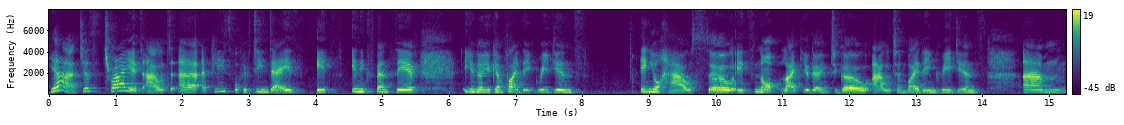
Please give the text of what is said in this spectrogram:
yeah just try it out uh, at least for 15 days. It's inexpensive. You know you can find the ingredients in your house so it's not like you're going to go out and buy the ingredients. Um,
